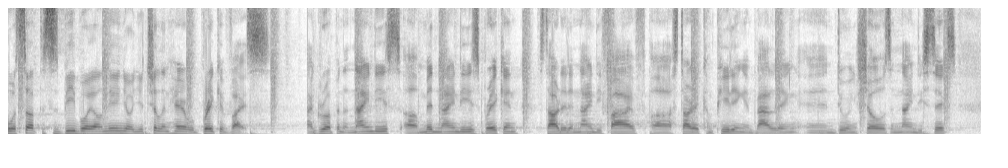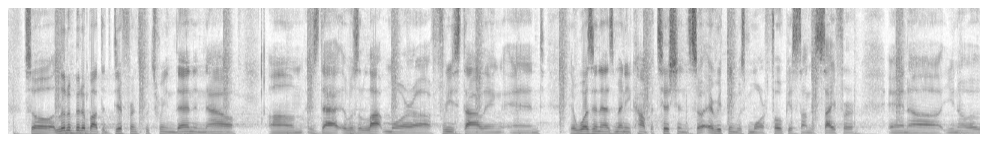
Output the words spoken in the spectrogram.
what's up? This is B-Boy El Nino. And you're chilling here with Break Advice. I grew up in the 90s, uh, mid 90s, breaking. Started in 95, uh, started competing and battling and doing shows in 96. So a little bit about the difference between then and now um, is that it was a lot more uh, freestyling and there wasn't as many competitions, so everything was more focused on the cypher. And uh, you know,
